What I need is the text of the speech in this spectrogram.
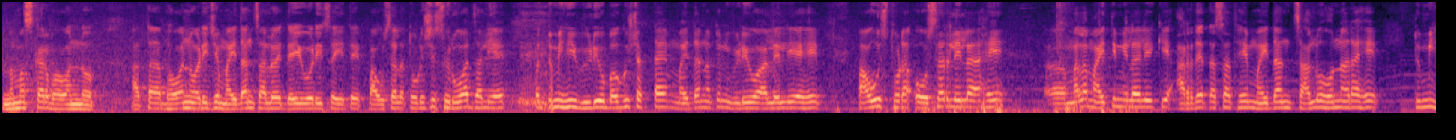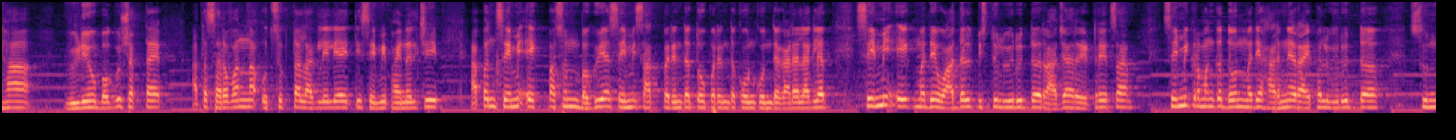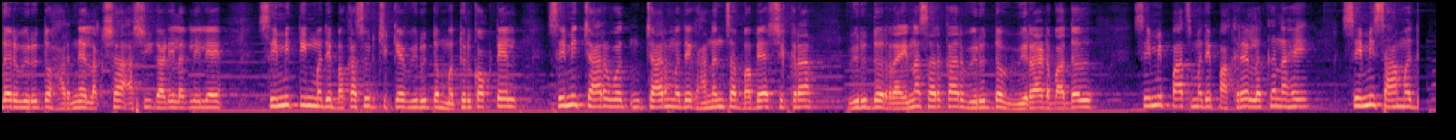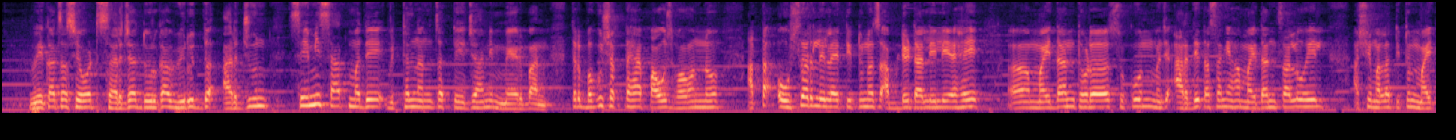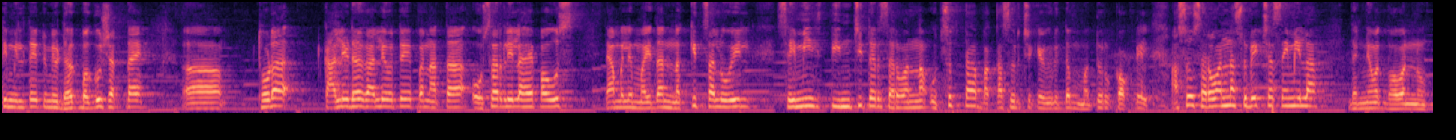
नमस्कार भावांनो. आता भवानवाडीचे मैदान चालू आहे दहीवडीचं इथे पावसाला थोडीशी सुरुवात झाली आहे पण तुम्ही ही व्हिडिओ बघू शकताय. मैदानातून व्हिडिओ आलेली आहे. पाऊस थोडा ओसरलेला आहे. मला माहिती मिळाली की अर्ध्या तासात हे मैदान चालू होणार आहे. तुम्ही हा व्हिडिओ बघू शकताय. आता सर्वांना उत्सुकता लागलेली आहे ती सेमीफायनलची आपण सेमी एकपासून बघूया सेमी सातपर्यंत तोपर्यंत कोणकोणत्या गाड्या लागल्यात. सेमी एकमध्ये वादल पिस्तूल विरुद्ध राजा रेटरेचा. सेमी क्रमांक दोनमध्ये हारण्या रायफल विरुद्ध सुंदर विरुद्ध हारण्या लक्षा अशी गाडी लागलेली आहे. सेमी तीनमध्ये बकासूर चिक्या विरुद्ध मथुर कॉकटेल सेमी चार व चारमध्ये घाणनचा बब्या शिक्रा विरुद्ध रैना सरकार विरुद्ध विराट बादल. सेमी पाचमध्ये पाखऱ्या लखन आहे. सेमी सहामध्ये वेगाचा शेवट सर्जा दुर्गा विरुद्ध अर्जुन सेमी सातमध्ये विठ्ठलनांचा तेजा आणि मेहरबान. तर बघू शकता ह्या पाऊस भावांनो आता ओसरलेला आहे तिथूनच अपडेट आलेली आहे. मैदान थोडं सुकून म्हणजे अर्धे तासाने हा मैदान चालू होईल अशी मला तिथून माहिती मिळते. तुम्ही ढग बघू शकताय. थोडा काले ढग आले होते पण आता ओसरलेला आहे पाऊस. त्यामुळे मैदान नक्कीच चालू होईल. सेमी तीनची तर सर्वांना उत्सुकता बकासूरचे विरुद्ध मथुर कॉकटेल असो सर्वांना शुभेच्छा सेमीला. धन्यवाद भावांनो.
